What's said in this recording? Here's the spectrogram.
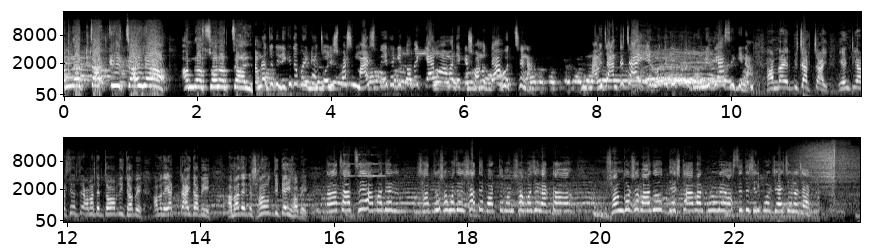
আমরা চাকরি চাই না। আমরা সনদ চাই। আমরা যদি লিখিত পরীক্ষায় চল্লিশ পার্সেন্ট মার্কস পেয়ে থাকি তবে কেন আমাদেরকে সনদ দেওয়া হচ্ছে না? আমি জানতে চাই এর মধ্যে কি কোনো দুর্নীতি আছে কিনা? আমরা এর বিচার চাই। এনটিআরসি আমাদের জবাব দিতে হবে। আমাদের একটাই দাবি আমাদেরকে সনদ দিতেই হবে। তারা চাচ্ছে আমাদের ছাত্র সমাজের সাথে বর্তমান সমাজের একটা সংঘর্ষ বাধুক দেশটা আবার পুরনো অস্থিতিশীল পর্যায়ে চলে যাক।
